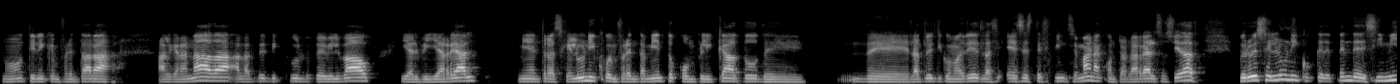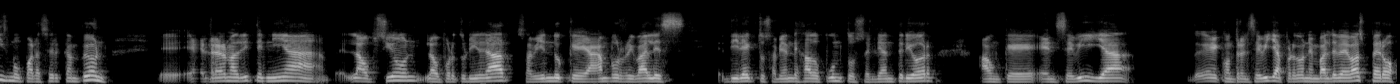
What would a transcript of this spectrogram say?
¿no? Tiene que enfrentar a, al Granada, al Atlético de Bilbao y al Villarreal, mientras que el único enfrentamiento complicado de, del Atlético de Madrid es, este fin de semana contra la Real Sociedad, pero es el único que depende de sí mismo para ser campeón. Eh, el Real Madrid tenía la opción, la oportunidad, sabiendo que ambos rivales directos habían dejado puntos el día anterior, aunque en Sevilla, eh, contra el Sevilla, perdón, en Valdebebas, pero,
